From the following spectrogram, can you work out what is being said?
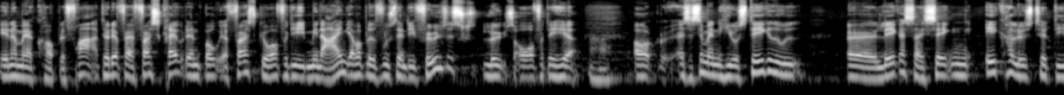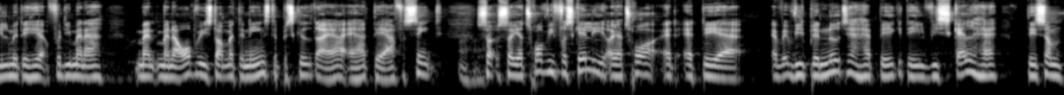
ender med at koble fra. Det var derfor, jeg først skrev den bog, jeg først gjorde, fordi min egen, jeg var blevet fuldstændig følelsesløs over for det her. Aha. Og altså simpelthen hive stikket ud, øh, lægger sig i sengen, ikke har lyst til at dele med det her, fordi man er, man, man er overbevist om, at den eneste besked, der er, er, at det er for sent. Uh-huh. Så, så jeg tror, vi er forskellige, og jeg tror, at, at, det er, at vi bliver nødt til at have begge dele. Vi skal have det, som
